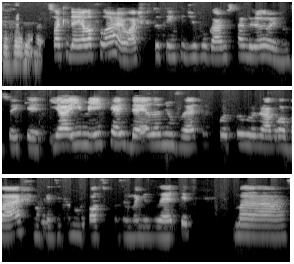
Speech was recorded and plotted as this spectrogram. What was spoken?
Só que daí ela falou: Ah, eu acho que tu tem que divulgar no Instagram e não sei o quê. E aí, meio que a ideia da newsletter foi pro água abaixo. Não quer dizer que eu não posso fazer uma newsletter, mas.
